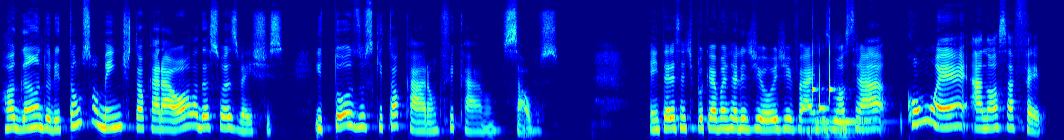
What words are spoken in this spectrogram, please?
rogando-lhe tão somente tocar a orla das suas vestes. E todos os que tocaram ficaram salvos. É interessante porque o evangelho de hoje vai nos mostrar como é a nossa fé.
